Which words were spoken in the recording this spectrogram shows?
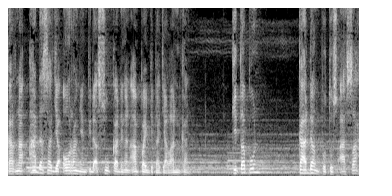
karena ada saja orang yang tidak suka dengan apa yang kita jalankan. Kita pun Kadang putus asa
